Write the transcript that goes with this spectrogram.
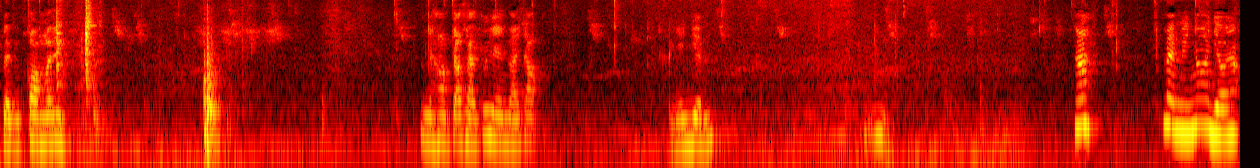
เป็นกองเลยเดี๋ยวเราจะเอาใส่ตู้เย็นไว้จ้าเย็นเย็นๆนะ ไม่มีน้อยเดียวนะ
